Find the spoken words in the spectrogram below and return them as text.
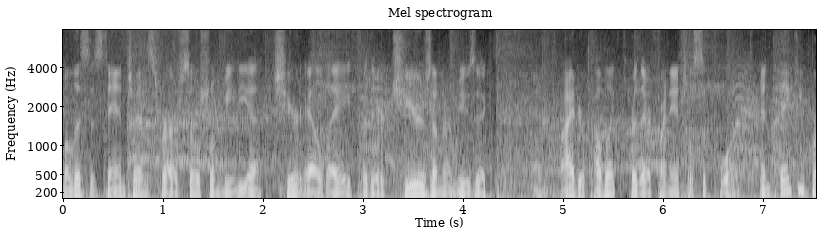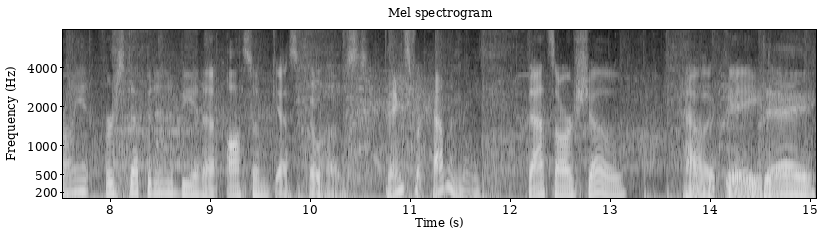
Melissa Sanchez for our social media, Cheer LA for their cheers on our music, and Pride Republic for their financial support. And thank you, Bryant, for stepping in and being an awesome guest co host. Thanks for having me. That's our show. Have, Have a, a, gay, day. day.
